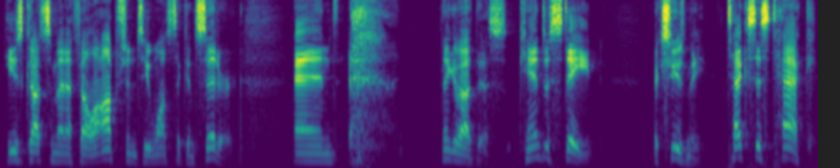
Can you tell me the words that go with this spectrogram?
He's got some NFL options he wants to consider. And think about this Kansas State, excuse me, Texas Tech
